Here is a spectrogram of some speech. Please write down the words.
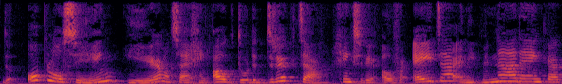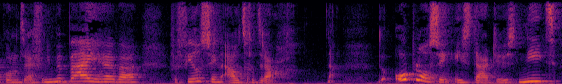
de oplossing hier, want zij ging ook door de drukte, ging ze weer over eten en niet meer nadenken, kon het er even niet meer bij hebben, verviel ze in oud gedrag. Nou, de oplossing is daar dus niet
